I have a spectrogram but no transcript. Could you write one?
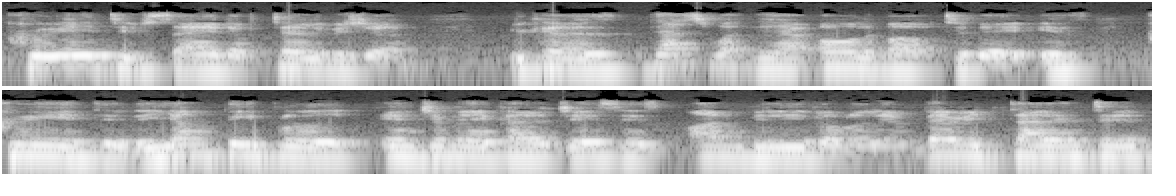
creative side of television, because that's what they are all about today is creative. The young people in Jamaica, Jahsun, is unbelievable. They're very talented,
